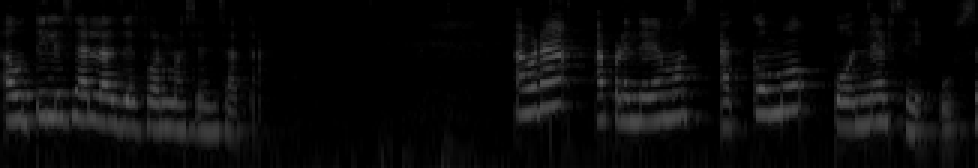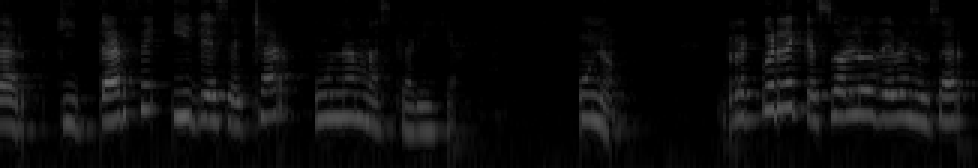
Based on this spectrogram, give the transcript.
a utilizarlas de forma sensata. Ahora aprenderemos a cómo ponerse, usar, quitarse y desechar una mascarilla. 1. Recuerde que solo deben usar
